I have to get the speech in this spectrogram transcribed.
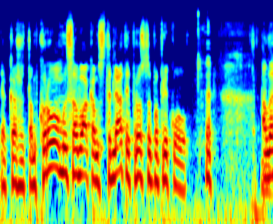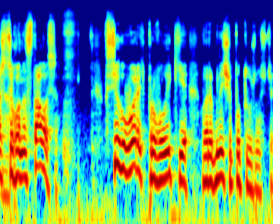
як кажуть, там коровам і собакам стріляти просто по приколу. Але ж цього не сталося. Всі говорять про великі виробничі потужності.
